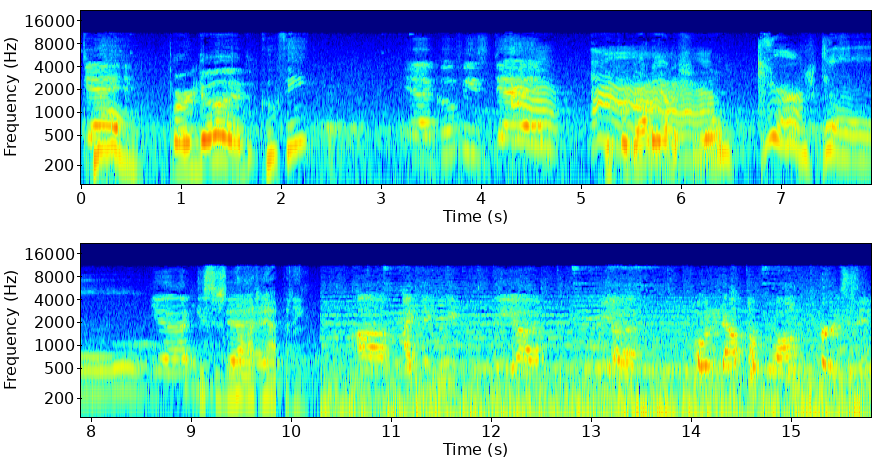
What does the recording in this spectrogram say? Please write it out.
dead. No. For good. Goofy? Yeah, Goofy's dead. You forgot he had a shield. Yeah, he's This is dead. not happening. Uh, I think we we uh we uh voted out the wrong person.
